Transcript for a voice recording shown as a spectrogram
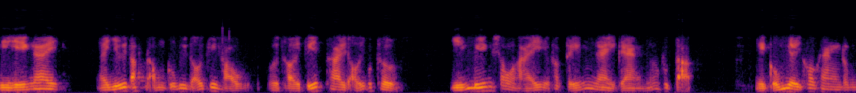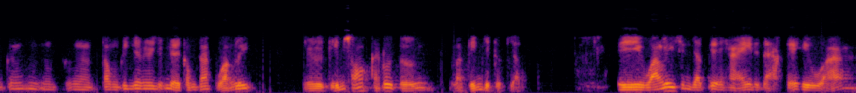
Thì hiện nay à, dưới tác động của biến đổi khí hậu, rồi thời tiết thay đổi bất thường diễn biến sâu hại phát triển ngày càng nó phức tạp, thì cũng gây khó khăn trong cái trong cái vấn đề công tác quản lý, như kiểm soát các đối tượng là kiểm dịch thực vật. Thì quản lý sinh vật gây hại để đạt cái hiệu quả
